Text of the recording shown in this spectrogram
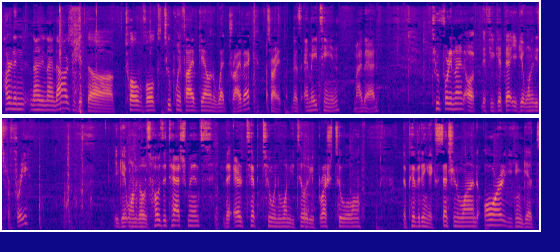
$199 you get the 12 volt 2.5 gallon wet dry vac sorry that's m18 my bad. 249 oh if you get that you get one of these for free. You get one of those hose attachments the air tip two-in-one utility brush tool the pivoting extension wand or you can get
